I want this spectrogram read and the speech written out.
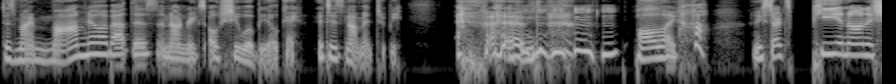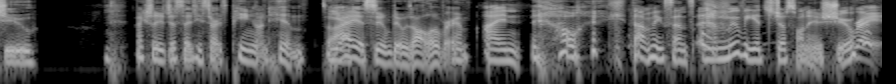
does my mom know about this? And Enrique's, oh, she will be okay. It is not meant to be. and Paul's like, huh. And he starts peeing on his shoe. Actually, it just said he starts peeing on him. So Yeah. I assumed it was all over him. I oh that makes sense. In the movie, it's just on his shoe, Right.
